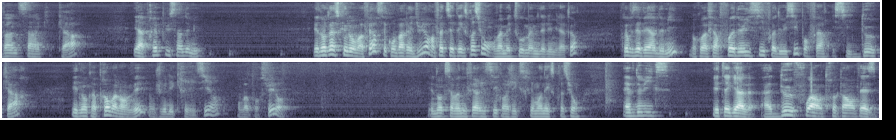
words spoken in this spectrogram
25 quarts, et après plus 1 demi. Et donc là, ce que l'on va faire, c'est qu'on va réduire en fait cette expression. On va mettre tout au même dénominateur. Après, vous avez 1 demi, donc on va faire x2 ici, x2 ici, pour faire ici 2 quarts. Et donc après, on va l'enlever. Donc je vais l'écrire ici, hein. on va poursuivre. Et donc ça va nous faire ici, quand j'écris mon expression, f de x est égal à 2 fois, entre parenthèses,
